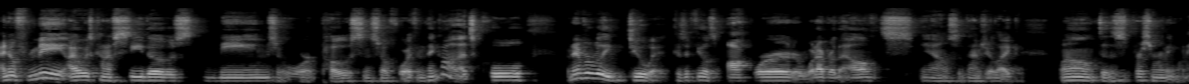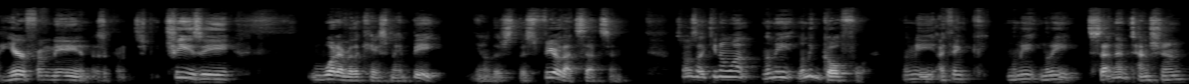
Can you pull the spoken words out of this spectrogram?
I know for me, I always kind of see those memes or posts and so forth and think, oh, that's cool, but never really do it because it feels awkward or whatever the else. You know, sometimes you're like, well, does this person really want to hear from me? And is it going to just be cheesy? Whatever the case may be you know, there's this fear that sets in. So I was like, you know what? Let me let me go for it. Let me, I think, let me let me set an intention.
